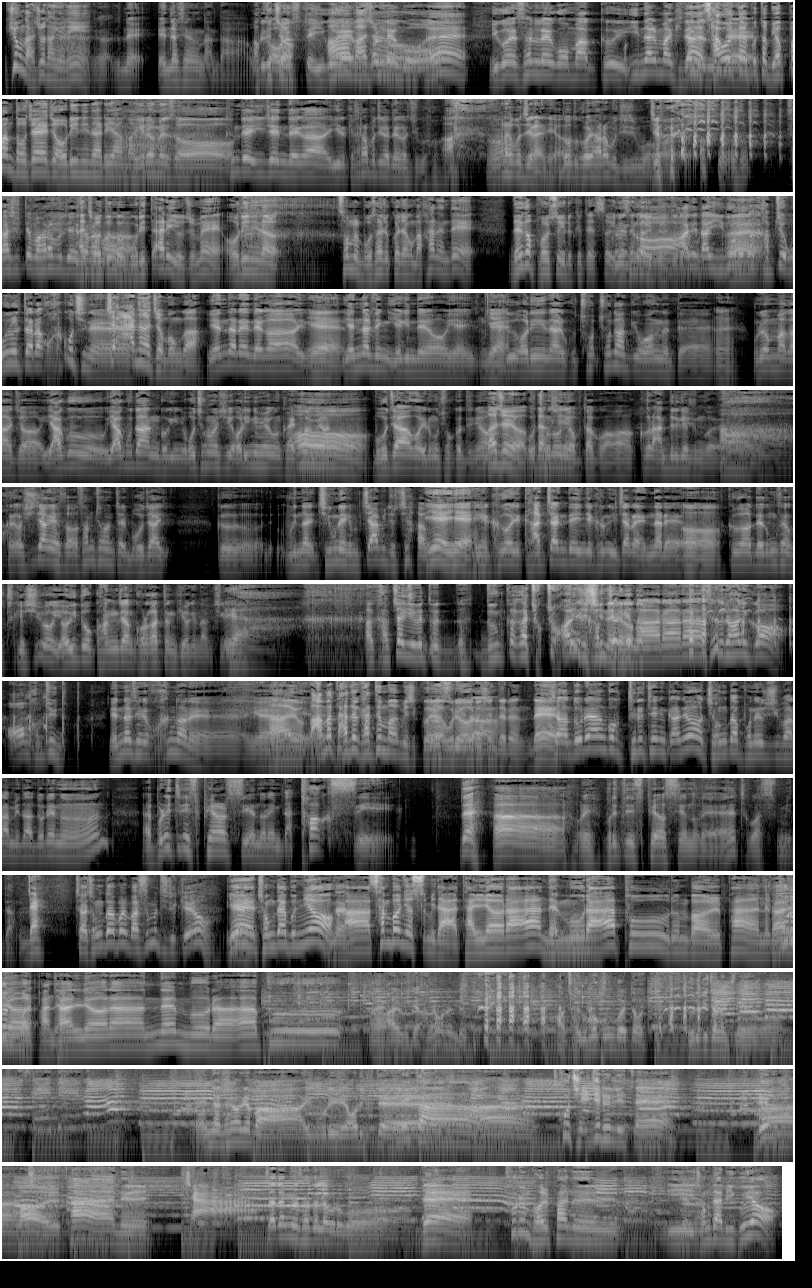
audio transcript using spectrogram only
기억나죠, 당연히? 근데 옛날 생각난다. 아, 우리가 그쵸? 어렸을 때 이거에 아. 설레고 예. 이거에 설레고 막 그 이날만 기다렸는데 4월 달부터 몇 밤 더 자야지 어린이날이야 막 이러면서 근데 이제 내가 이렇게 할아버지가 돼가지고 아, 할아버지라니요. 너도 거의 할아버지지 뭐. 40대면 할아버지야 이 아, 사람아. 저도 우리 딸이 요즘에 어린이날 선물 뭐 사줄 거냐고 막 하는데 내가 벌써 이렇게 됐어 이런 생각이 그러니까 들더라고요. 아니 난 이 노래가 예. 갑자기 오늘따라 확 꽂히네. 짠하죠 뭔가. 옛날에 내가 예. 옛날 생 얘긴데요. 예. 예. 그 어린이날 그 초, 초등학교 5학년 때 예. 우리 엄마가 저 야구 야구단 거기 5천 원씩 어린이 회원 가입하면 어. 모자하고 이런 거 줬거든요. 맞아요, 그 5천 당시에. 원이 없다고 그걸 안 들게 준 거예요. 아. 그래서 시장에서 3천 원짜리 모자 그 우리나라 지금 얘기하면 짭이죠 짭. 예, 예. 그거 이제 가짜인데 이제 그런 거 있잖아 옛날에. 어, 어. 그거 내 동생 어떻게 쉬워 여의도 광장 걸어갔던 기억이 나 지금. 야. 아 갑자기 왜 또 눈가가 촉촉해지시네요. 갑자기 나라라 새들 하니까 어 갑자기 옛날 생각 확 나네. 예, 아유, 예. 아마 다들 같은 마음이실 거예요. 그렇습니다. 우리 어르신들은. 네. 자 노래 한 곡 들을 테니까요. 정답 보내주시기 바랍니다. 노래는 아, 브리트니 스피어스의 노래입니다. 턱식. 네, 아, 우리 브리트니 스피어스의 노래 듣고 왔습니다. 네. 자, 정답을 말씀을 드릴게요. 예, 정답은요. 네. 아, 3번이었습니다. 달려라 냇물아 푸른 벌판을 푸른 달려, 벌판을. 달려라 냇물아 푸. 아유, 내가 하려고 했는데. 아, 저 음악 공부했다고 그렇게 잘하세요. 옛날 생각해봐. 이거 우리 어릴 때. 그러니까. 아, 코 질질 흘릴 때. 는 아. 벌판을 자. 짜장면 사달라고 그러고. 네. 푸른 벌판을 이 정답이고요.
